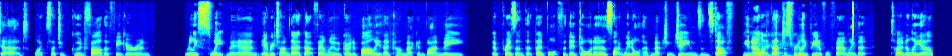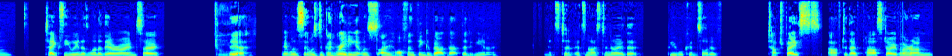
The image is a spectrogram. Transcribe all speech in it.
dad, like such a good father figure and really sweet man. Every time that that family would go to Bali, they'd come back and buy me a present that they'd bought for their daughters. Like we'd all have matching jeans and stuff, you know, like that just Mhm. really beautiful family that totally um takes you in as one of their own. So Cool. yeah it was it was a good reading it was i often think about that that you know it's to, it's nice to know that people can sort of touch base after they've passed over i'm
